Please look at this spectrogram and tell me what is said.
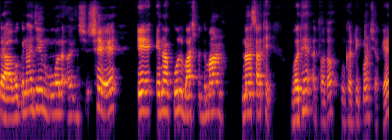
દ્રાવકના જે મોલ અંશ છે, એ એના કુલ બાષ્પ દબાણ ના સાથે વધે અથવા તો ઘટી પણ શકે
